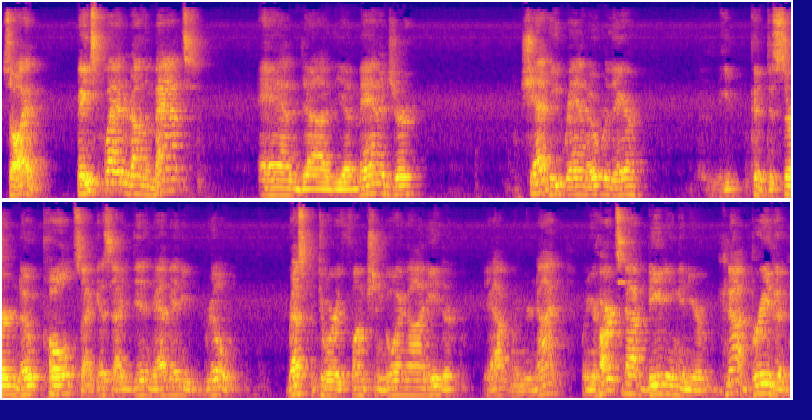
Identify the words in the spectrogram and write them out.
so I face planted on the mats, and uh, the manager, Chet, he ran over there. He could discern no pulse. I guess I didn't have any real respiratory function going on either. Yeah, when you're not, when your heart's not beating and you're not breathing,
